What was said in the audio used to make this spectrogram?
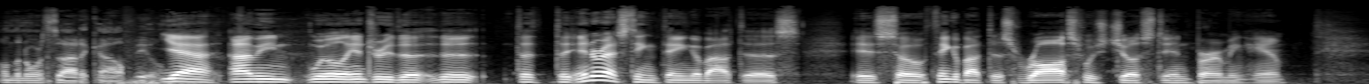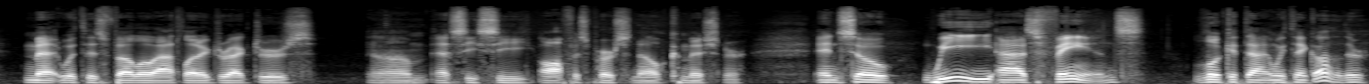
on the north side of Kyle Field. Yeah, I mean, Will Andrew, the the the, the interesting thing about this is so think about this. Ross was just in Birmingham. met with his fellow athletic directors, um, SEC office personnel, commissioner, and so we as fans look at that and we think, oh, they're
